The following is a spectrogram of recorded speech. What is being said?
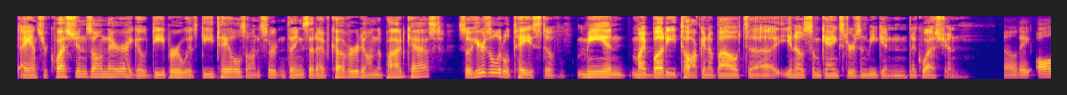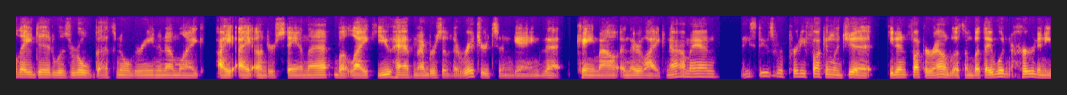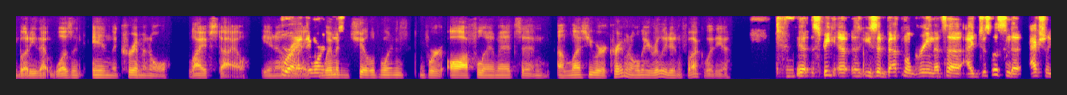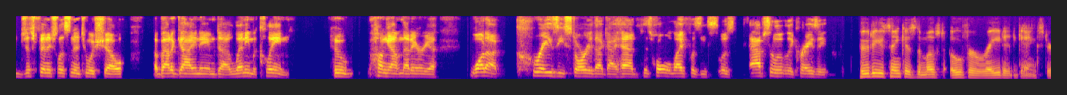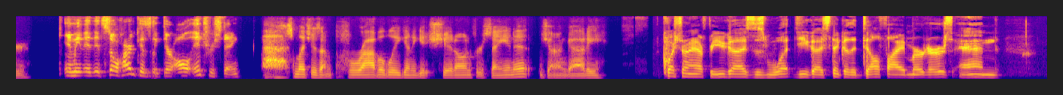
I answer questions on there. I go deeper with details on certain things that I've covered on the podcast. So here's a little taste of me and my buddy talking about, uh, you know, some gangsters and me getting a question. No, they all they did was rule Bethnal Green, and I'm like, I I understand that, but like you have members of the Richardson gang that came out and they're like, nah, man, these dudes were pretty fucking legit. You didn't fuck around with them, but they wouldn't hurt anybody that wasn't in the criminal lifestyle. You know, Right, like women just- and children were off limits, and unless you were a criminal, they really didn't fuck with you. Yeah, speaking, uh, you said Bethnal Green. That's a. I just listened to, actually, just finished listening to a show about a guy named uh, Lenny McLean, who hung out in that area. What a crazy story that guy had. His whole life was was absolutely crazy. Who do you think is the most overrated gangster? I mean, it, it's so hard because like they're all interesting. As much as I'm probably gonna get shit on for saying it, John Gotti. Question I have for you guys is what do you guys think of the Delphi murders and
